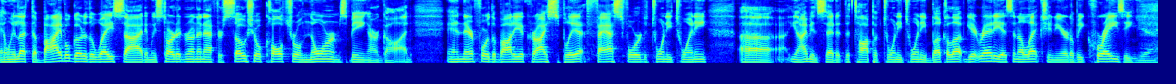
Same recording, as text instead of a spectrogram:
And we let the Bible go to the wayside and we started running after social, cultural norms being our God. And therefore, the body of Christ split. Fast forward to 2020. Uh, you know, I've been said at the top of 2020, buckle up, get ready. It's an election year. It'll be crazy. Yeah.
